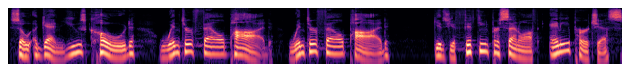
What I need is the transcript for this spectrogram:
So again, use code WinterfellPod. WinterfellPod gives you 15% off any purchase.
